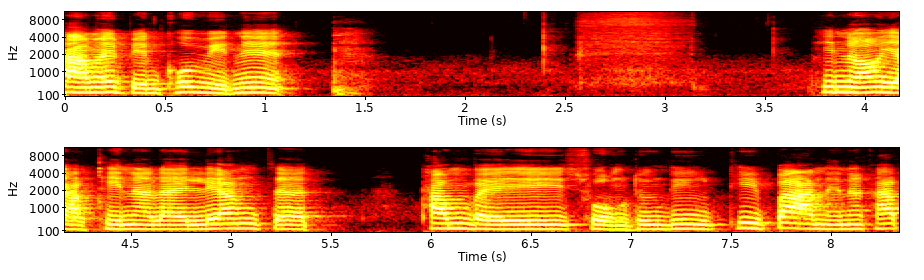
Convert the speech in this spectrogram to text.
ถ้าไม่เป็นโควิดเนี่ยพี่น้องอยากกินอะไรเลี้ยงจะทำไปส่งถึงที่ที่บ้านเลยนะครับ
